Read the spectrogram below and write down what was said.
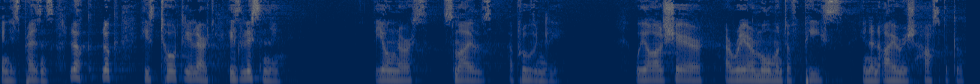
in his presence. Look, look, he's totally alert. He's listening. The young nurse smiles approvingly. We all share a rare moment of peace in an Irish hospital.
